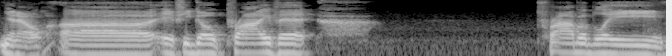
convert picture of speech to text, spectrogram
you know, uh, if you go private, probably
